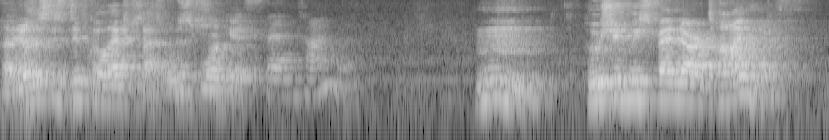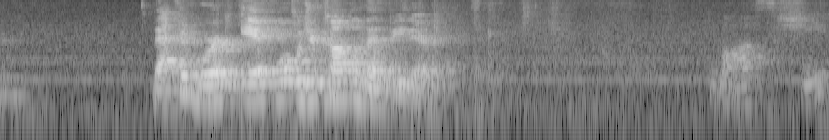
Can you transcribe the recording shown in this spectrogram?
I know this is a difficult exercise. We'll just Who work should we it. spend time with? Hmm. Who should we spend our time with? That could work if, what would your compliment be there? Lost sheep.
